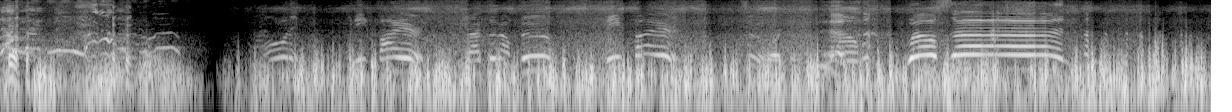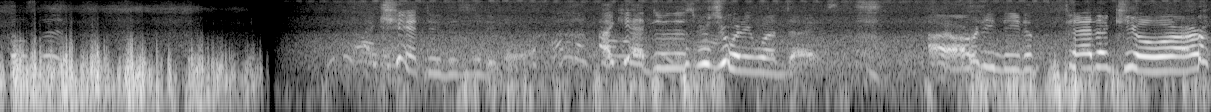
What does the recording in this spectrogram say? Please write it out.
Need fire. Try food. Need fire. I can't do this anymore. I can't do this for 21 days. I already need a pedicure.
